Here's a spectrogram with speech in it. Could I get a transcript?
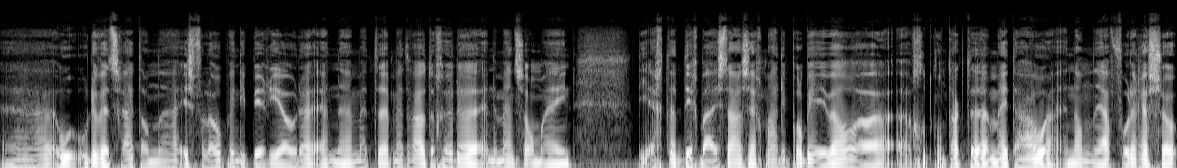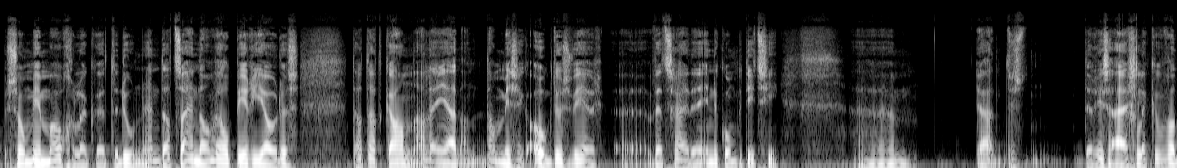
eh, hoe, hoe de wedstrijd dan eh, is verlopen in die periode. En eh, met, eh, met Wouter Gudde en de mensen om me heen. Die echt eh, dichtbij staan, zeg maar. Die probeer je wel eh, eh, goed contact eh, mee te houden. En dan ja, voor de rest zo, zo min mogelijk eh, te doen. En dat zijn dan wel periodes dat dat kan. Alleen ja, dan, dan mis ik ook dus weer eh, wedstrijden in de competitie. Ehm, ja, dus er is eigenlijk wat,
